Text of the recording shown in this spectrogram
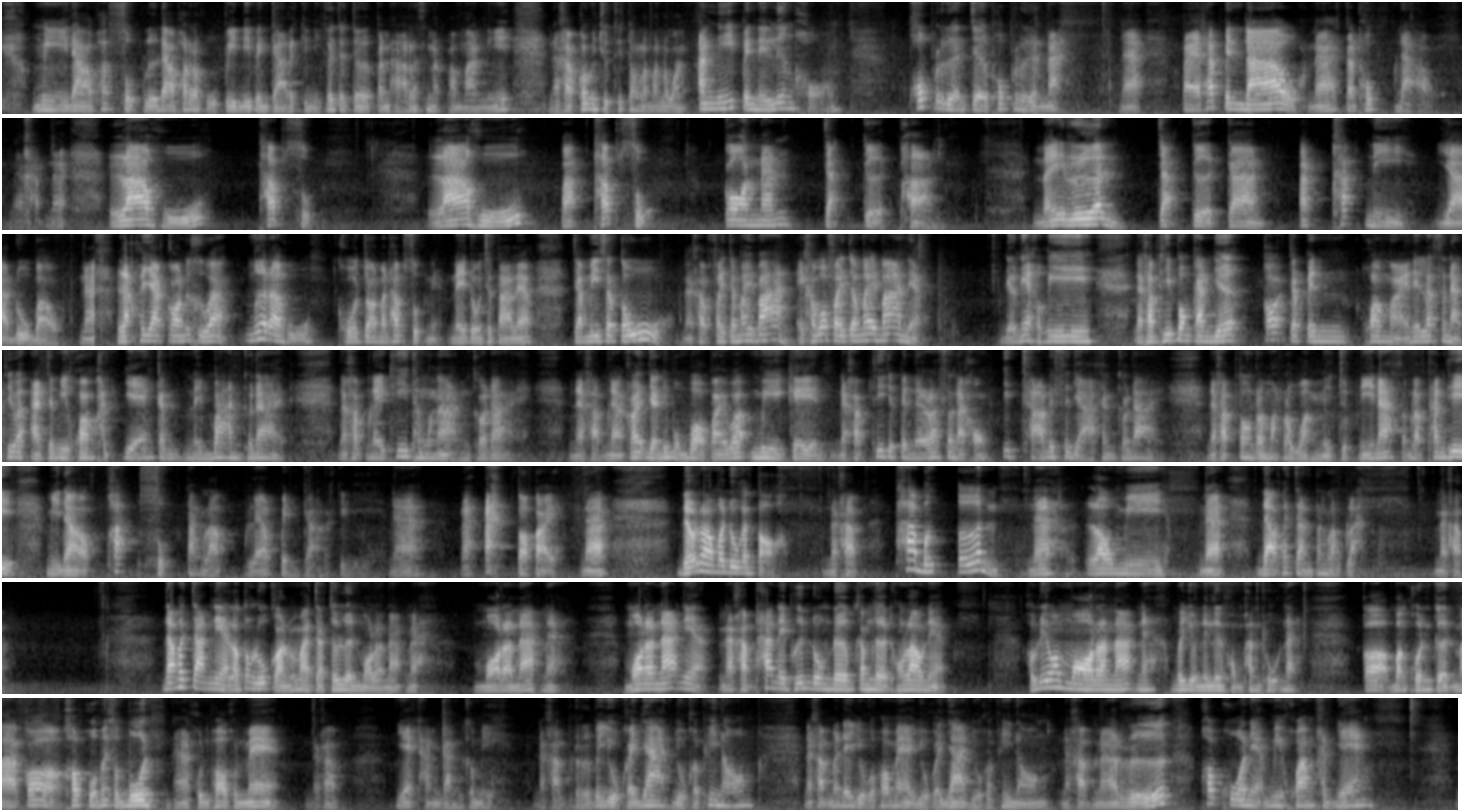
มีดาวพระศุกร์หรือดาวพระราหูปีนี้เป็นการกินีก็จะเจอปัญหาลักษณะประมาณนี้นะครับก็เป็นจุดที่ต้องระมัดระวัง อันนี้เป็นในเรื่องของภพเรือนเจอภพเรือนนะนะแต่ถ้าเป็นดาวนะกระทบดาวนะครับนะราหูทับศุกร์ลาหูปะทับสุข ก่อนนั้นจะเกิดผ่าน ในเรือนจะเกิดการอัคคณียาดูเบานะหลักพยากรณ์ก็คือว่าเมื่อราหูโคจรมาทับสุขเนี่ยในดวงชะตาแล้ว จะมีศัตรูนะครับไฟจะไหม้บ้านไอ้คำว่าไฟจะไหม้บ้านเนี่ยเดี๋ยวนี้เขามีนะครับที่ป้องกันเยอะก็จะเป็นความหมายในลักษณะที่ว่าอาจจะมีความขัดแย้งกันในบ้านก็ได้นะครับในที่ทำงานก็ได้ นะครับนะก็อย่างที่ผมบอกไปว่ามีเกณฑ์นะครับที่จะเป็นในลักษณะของอิจฉาริษยากันก็ได้นะครับต้องระมัดระวังในจุดนี้นะสำหรับท่านที่มีดาวพระศุกร์ตั้งรับแล้วเป็นการกินีนะนะอะต่อไปนะเดี๋ยวเรามาดูกันต่อนะครับถ้าบังเอิญนะเรามีนะดาวพระจันทร์ตั้งรับล่ะนะครับดาวพระจันทร์เนี่ยเราต้องรู้ก่อนว่ามาจากเจ้าเรือนมรณะนะมรณะนะ มรณะเนี่ยนะครับถ้าในพื้นดวงเดิมกำเนิดของเราเนี่ยเขาเรียกว่ามรณะนะมาอยู่ในเรือนของพันธุนะก็บางคนเกิดมาก็ครอบครัวไม่สมบูรณ์นะคุณพ่อคุณแม่นะครับ แยกทางกันก็มีนะครับ หรือไปอยู่กับญาติอยู่กับพี่น้องนะครับ ไม่ได้อยู่กับพ่อแม่อยู่กับญาติอยู่กับพี่น้องนะครับนะหรือครอบครัวเนี่ยมีความขัดแย้ง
